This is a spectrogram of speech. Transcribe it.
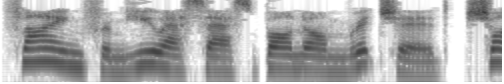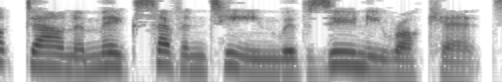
flying from USS Bon Homme Richard, shot down a MiG-17 with Zuni rockets.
